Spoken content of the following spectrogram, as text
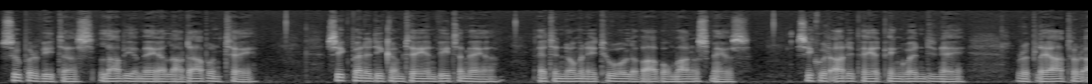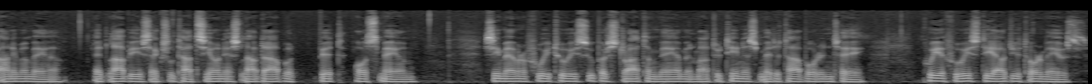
super vitas labia mea laudabunt te. Sic benedicam te in vita mea et in nomine tuo lavabo manus meus sicut adipe et pinguendine repleatur anima mea et labis exultationis laudabut bit os meum. Si memor fui tui super stratum meam in matutinus meditabor in te quia fuisti auditor meus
